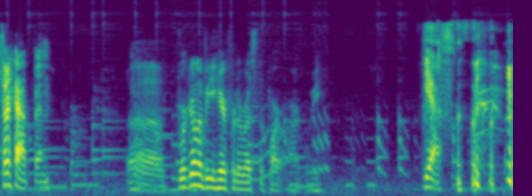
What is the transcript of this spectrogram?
to happen. Uh, we're gonna be here for the rest of the part, aren't we? Yes, Ugh.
